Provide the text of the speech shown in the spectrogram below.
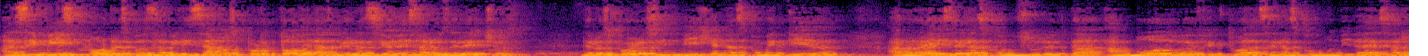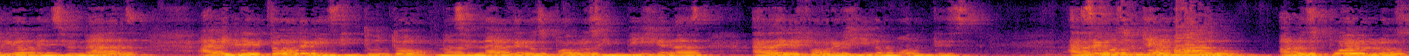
Asimismo, responsabilizamos por todas las violaciones a los derechos de los pueblos indígenas cometidos a raíz de las consultas a modo efectuadas en las comunidades arriba mencionadas, al director del Instituto Nacional de los Pueblos Indígenas, Adelfo Regino Montes. Hacemos un llamado a los pueblos,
